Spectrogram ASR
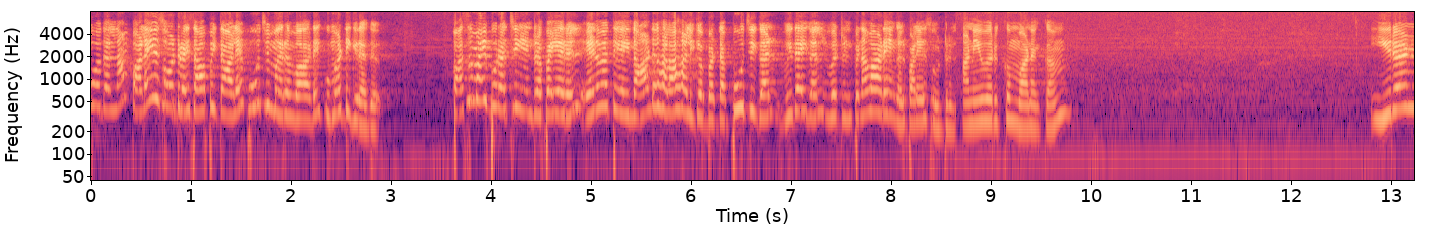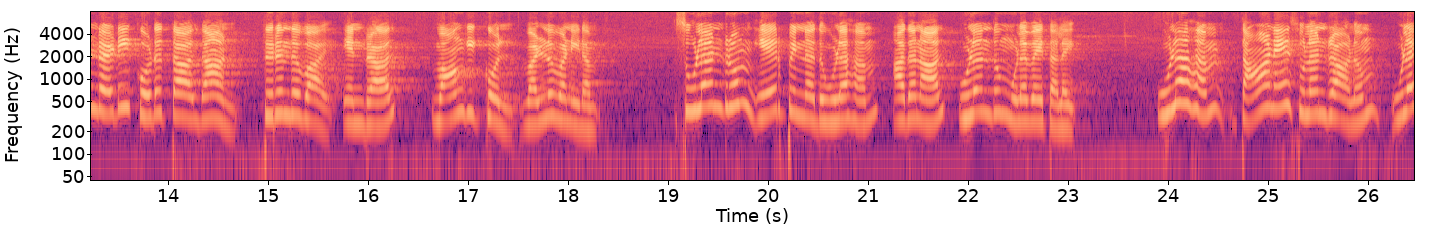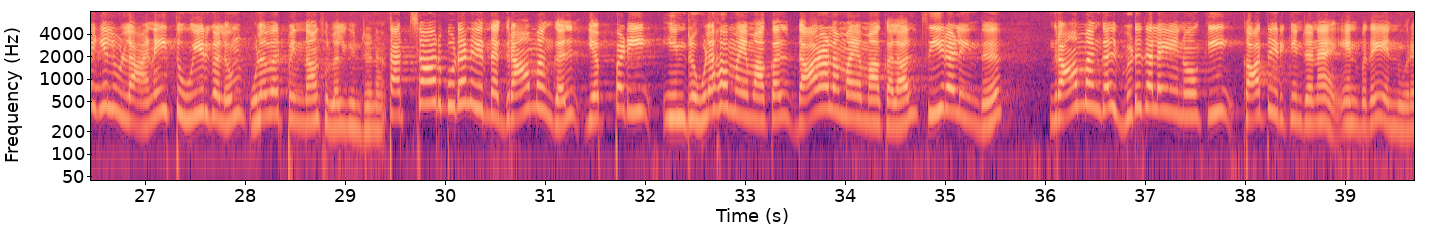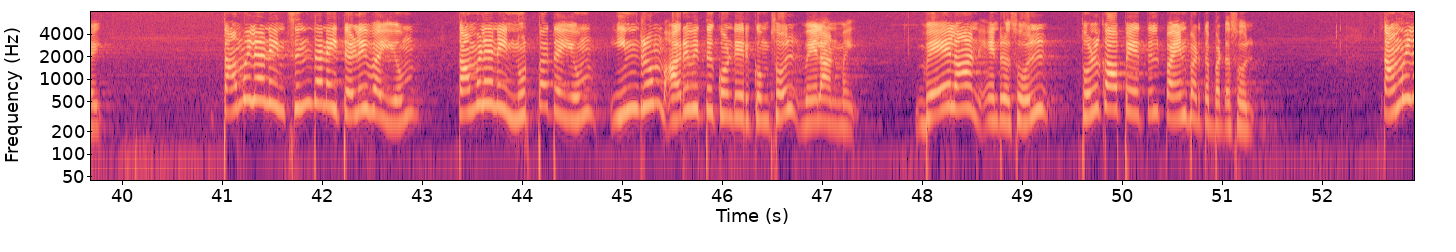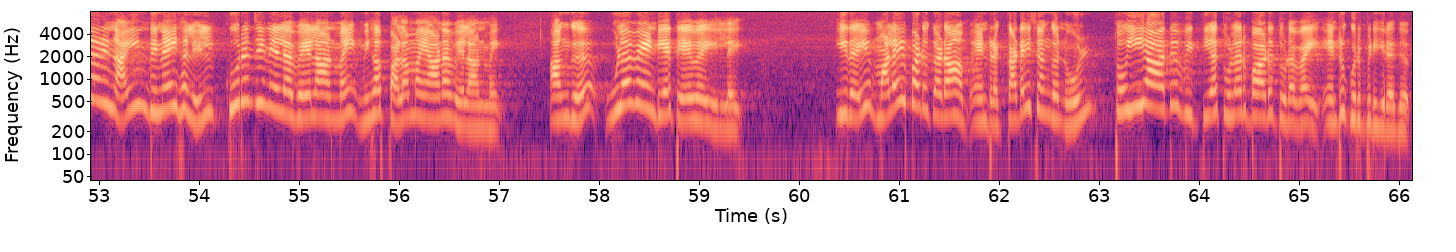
இப்போதெல்லாம் பழைய சோற்றை சாப்பிட்டாலே பூச்சி மருவாடை குமட்டுகிறது. பசுமை புரட்சி என்ற பெயரில் 75 ஐந்து ஆண்டுகளாக அளிக்கப்பட்ட பூச்சிகள் விதைகள் இவற்றின் பிணவாடயங்கள் பழைய சோற்றில். அனைவருக்கும் வணக்கம். இரண்டடி கொடுத்தால்தான் திருந்துவாய் என்றால் வாங்கிக்கொள் வள்ளுவனிடம். சுழன்றும் ஏற்பின்னது உலகம் அதனால் உழந்தும் உழவே தலை. உலகம் தானே சுழன்றாலும் உலகில் உள்ள அனைத்து உயிர்களும் உழவர் பின் தான் சுழல்கின்றன. தற்சார்புடன் இருந்த கிராமங்கள் எப்படி இன்று உலகமயமாக்கல் தாராளமயமாக்கலால் சீரழிந்து கிராமங்கள் விடுதலையை நோக்கி காத்து இருக்கின்றன என்பதே என் உரை. தமிழனின் சிந்தனை தெளிவையும் தமிழனின் நுட்பத்தையும் இன்றும் அறிவித்து கொண்டிருக்கும் சொல் வேளாண்மை. வேளாண் என்ற சொல் தொல்காப்பியத்தில் பயன்படுத்தப்பட்ட சொல். தமிழரின் ஐந்திணைகளில் குறிஞ்சி நில வேளாண்மை மிக பழமையான வேளாண்மை. அங்கு உழ வேண்டிய தேவையில்லை. இதை மலைபடுகடாம் என்ற கடைசங்க நூல் தொய்யாது வித்திய துளர்பாடு துடவை என்று குறிப்பிடுகிறது.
